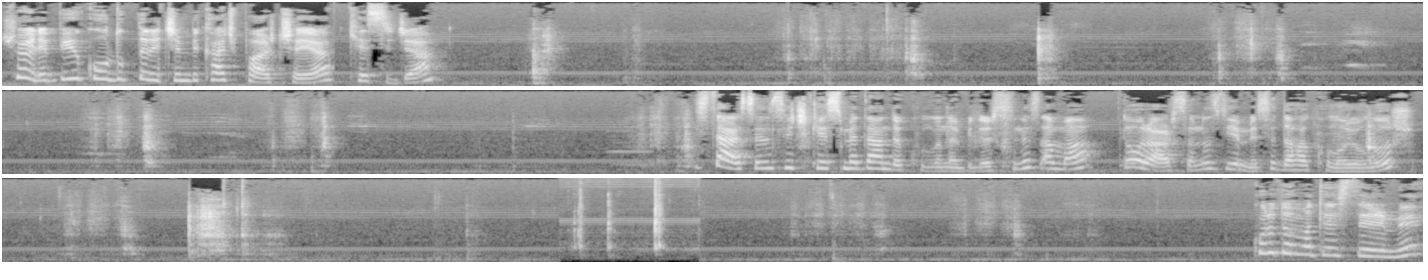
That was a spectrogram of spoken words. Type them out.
şöyle büyük oldukları için birkaç parçaya keseceğim. İsterseniz hiç kesmeden de kullanabilirsiniz ama doğrarsanız yemesi daha kolay olur. Kuru domateslerimi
